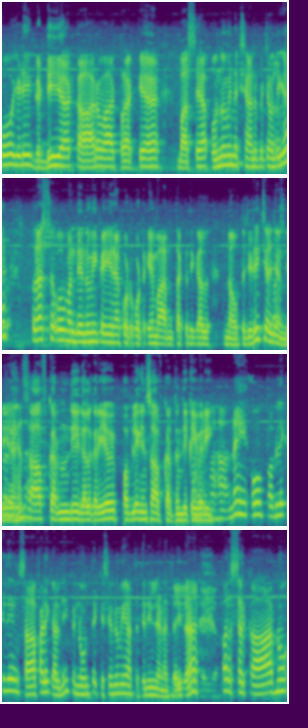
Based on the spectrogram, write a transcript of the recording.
ਉਹ ਜਿਹੜੀ ਗੱਡੀ ਆ ਕਾਰ ਵਾ ਟਰੱਕ ਆ ਬੱਸ ਆ ਉਹਨੂੰ ਵੀ ਨੁਕਸਾਨ ਪਹੁੰਚਾਉਂਦੀ ਆ। ਪਲੱਸ ਉਹ ਬੰਦੇ ਨੂੰ ਵੀ ਕਈ ਨਾ ਕੁੱਟ-ਕੁੱਟ ਕੇ ਮਾਰਨ ਤੱਕ ਦੀ ਗੱਲ ਨੌਬਤ ਜਿਹੜੀ ਚੱਲ ਜਾਂਦੀ ਹੈ ਇਨਸਾਫ ਕਰਨ ਦੀ ਗੱਲ ਕਰੀਏ ਪਬਲਿਕ ਇਨਸਾਫ ਕਰ ਦਿੰਦੀ ਕਈ ਵਾਰੀ। ਹਾਂ ਨਹੀਂ ਉਹ ਪਬਲਿਕ ਦੇ ਇਨਸਾਫ ਵਾਲੀ ਗੱਲ ਨਹੀਂ ਕਾਨੂੰਨ ਤੇ ਕਿਸੇ ਨੂੰ ਵੀ ਹੱਥ 'ਚ ਨਹੀਂ ਲੈਣਾ ਚਾਹੀਦਾ। ਪਰ ਸਰਕਾਰ ਨੂੰ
